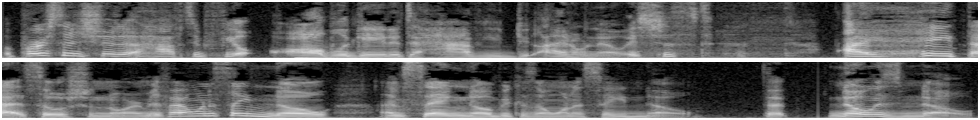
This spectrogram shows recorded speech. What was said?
a person shouldn't have to feel obligated to have you do. I don't know. It's just I hate that social norm. If I want to say no, I'm saying no because I want to say no. That no is no.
